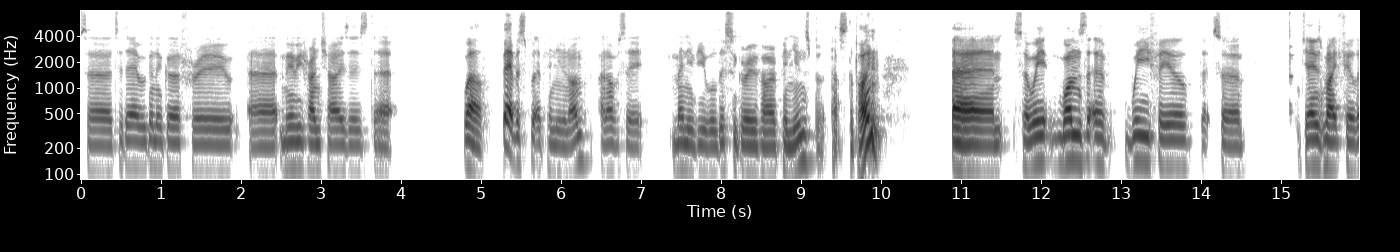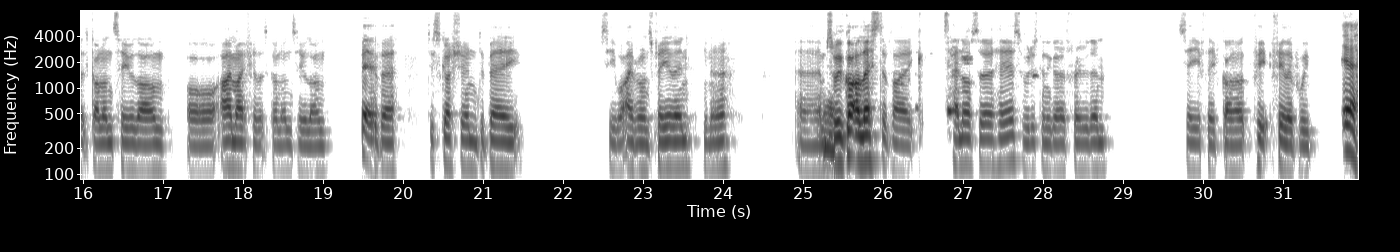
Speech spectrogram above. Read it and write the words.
So today we're going to go through uh, movie franchises that, well, bit of a split opinion on, and obviously many of you will disagree with our opinions, but that's the point. Um, so we ones that have we feel that uh, James might feel that's gone on too long, or I might feel it's gone on too long. Bit of a discussion, debate, see what everyone's feeling, you know. Um, Yeah. So we've got a list of like ten or so here, so we're just going to go through them, see if they've gone on, feel if we, yeah,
